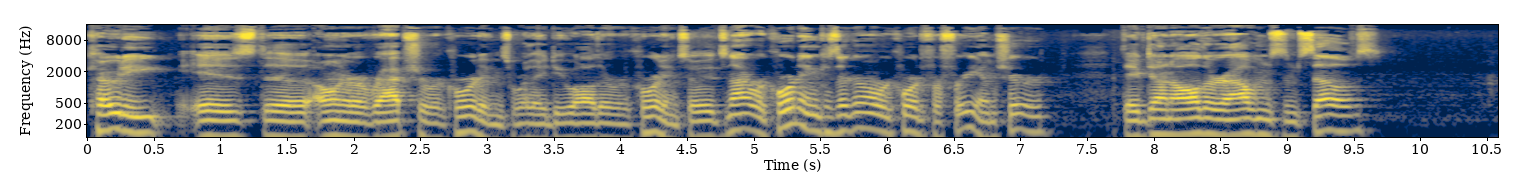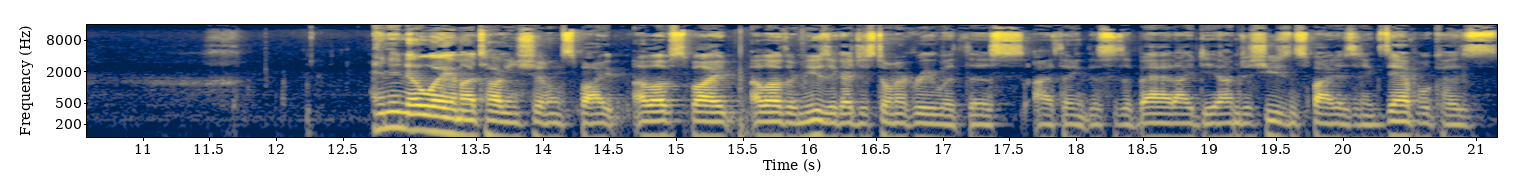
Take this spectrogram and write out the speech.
Cody is the owner of Rapture Recordings, where they do all their recording. So it's not recording because they're going to record for free, I'm sure. They've done all their albums themselves. And in no way am I talking shit on Spite. I love Spite. I love their music. I just don't agree with this. I think this is a bad idea. I'm just using Spite as an example because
